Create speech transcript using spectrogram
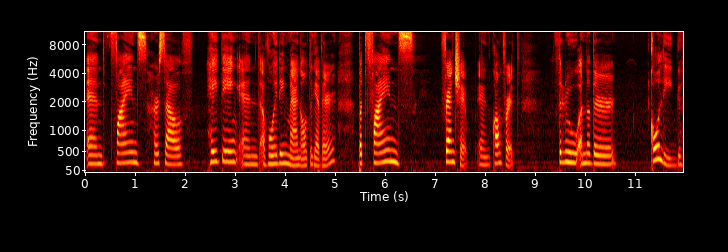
and finds herself hating and avoiding men altogether, but finds friendship and comfort through another colleague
